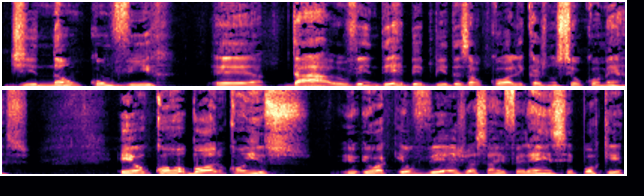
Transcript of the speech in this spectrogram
de não convir é, dar ou vender bebidas alcoólicas no seu comércio. Eu corroboro com isso. Eu, eu, eu vejo essa referência porque,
